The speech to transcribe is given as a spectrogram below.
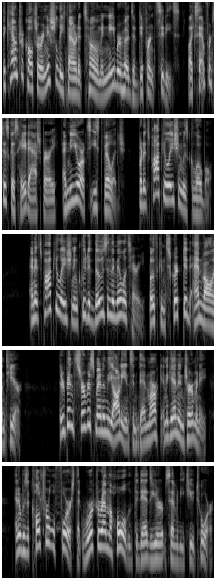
The counterculture initially found its home in neighborhoods of different cities, like San Francisco's Haight Ashbury and New York's East Village, but its population was global. And its population included those in the military, both conscripted and volunteer. There had been servicemen in the audience in Denmark and again in Germany, and it was a cultural force that worked around the whole of the Dead's Europe 72 tour,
